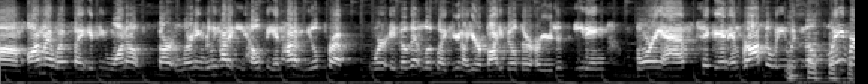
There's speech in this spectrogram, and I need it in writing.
um, on my website, if you want to start learning really how to eat healthy and how to meal prep where it doesn't look like, you know, you're a bodybuilder or you're just eating boring ass chicken and broccoli with no flavor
